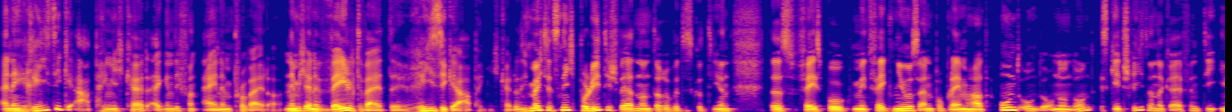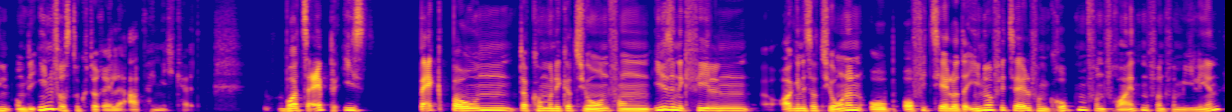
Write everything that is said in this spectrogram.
eine riesige Abhängigkeit eigentlich von einem Provider, nämlich eine weltweite riesige Abhängigkeit. Und ich möchte jetzt nicht politisch werden und darüber diskutieren, dass Facebook mit Fake News ein Problem hat und, und, und, und, und. Es geht schlicht und ergreifend die, um die infrastrukturelle Abhängigkeit. WhatsApp ist Backbone der Kommunikation von irrsinnig vielen Organisationen, ob offiziell oder inoffiziell, von Gruppen, von Freunden, von Familien.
